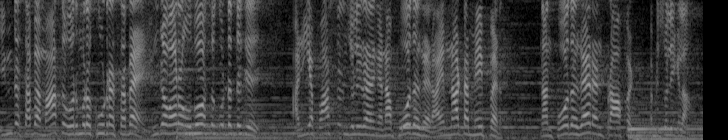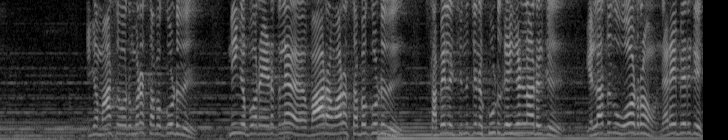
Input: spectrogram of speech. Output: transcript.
இந்த சபை மாசம் ஒரு முறை கூடுற சபை. இங்க வரோம் உபவாச கூட்டத்துக்கு. ஐயா பாஸ்டர்னு சொல்லிடுறாங்க. நான் போதகர். I am not a mapper நான் போதகர் அண்ட் ப்ராஃபட் அப்படி சொல்லிக்கலாம். இங்க மாசம் ஒரு முறை சபை கூடுது. நீங்க போற இடத்துல வாரம் வாரம் சபை கூடுது. சபையில சின்ன சின்ன கூடு கைகள்லாம் இருக்கு. எல்லாத்துக்கும் ஓடுறோம். நிறைய பேருக்கு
